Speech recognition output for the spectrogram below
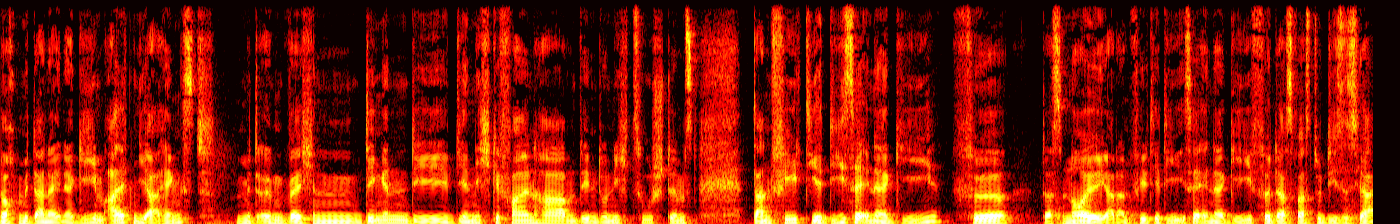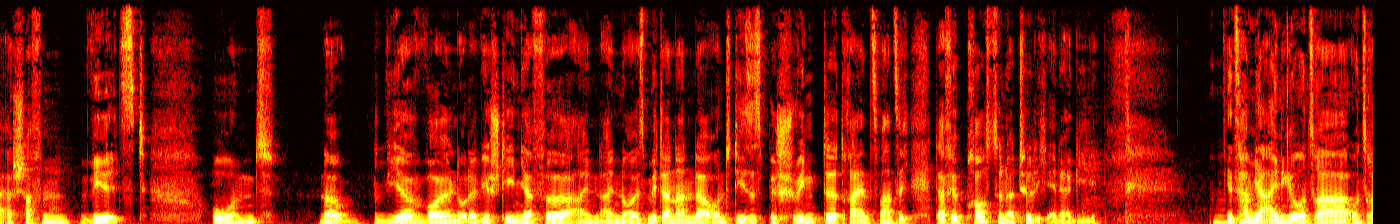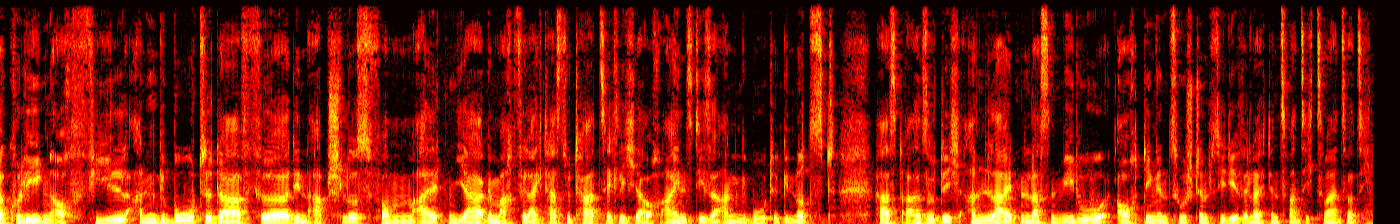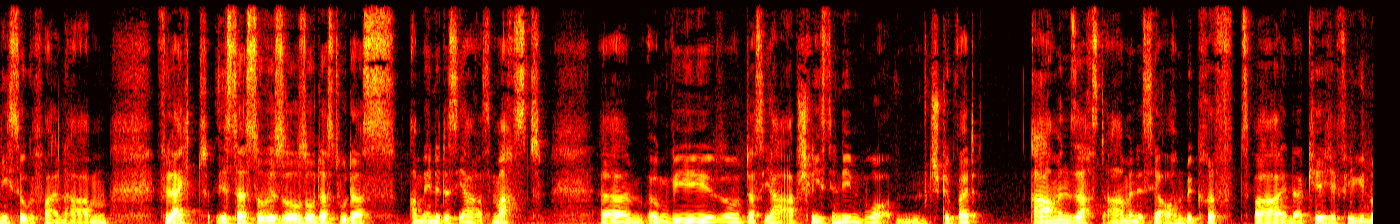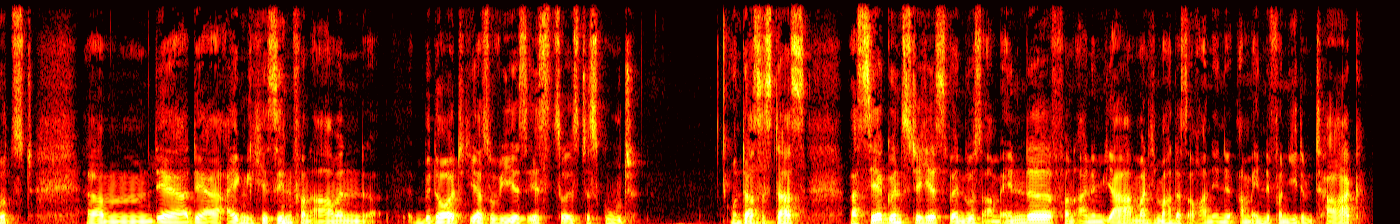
noch mit deiner Energie im alten Jahr hängst, mit irgendwelchen Dingen, die dir nicht gefallen haben, denen du nicht zustimmst, dann fehlt dir diese Energie für das neue Jahr, dann fehlt dir diese Energie für das, was du dieses Jahr erschaffen willst. Und Ne, wir wollen oder wir stehen ja für ein, ein neues Miteinander und dieses beschwingte 23, dafür brauchst du natürlich Energie. Jetzt haben ja einige unserer, unserer Kollegen auch viel Angebote da für den Abschluss vom alten Jahr gemacht. Vielleicht hast du tatsächlich ja auch eins dieser Angebote genutzt, hast also dich anleiten lassen, wie du auch Dingen zustimmst, die dir vielleicht in 2022 nicht so gefallen haben. Vielleicht ist das sowieso so, dass du das am Ende des Jahres machst äh, irgendwie so das Jahr abschließt, indem du ein Stück weit Amen sagst. Amen ist ja auch ein Begriff, zwar in der Kirche viel genutzt. Ähm, der, der eigentliche Sinn von Amen bedeutet ja, so wie es ist, so ist es gut. Und das ist das, was sehr günstig ist, wenn du es am Ende von einem Jahr, manche machen das auch am Ende von jedem Tag,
